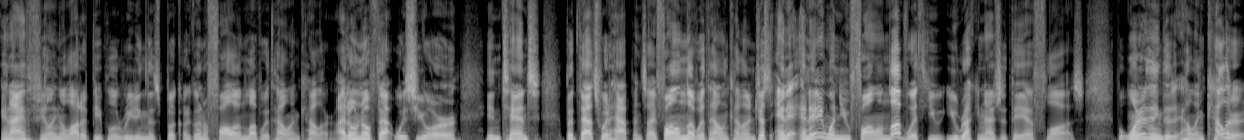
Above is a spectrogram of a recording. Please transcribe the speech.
and I have a feeling a lot of people reading this book are going to fall in love with Helen Keller. I don't know if that was your intent, but that's what happens. I fall in love with Helen Keller, and just and, and anyone you fall in love with, you you recognize that they have flaws. But one of the things that Helen Keller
